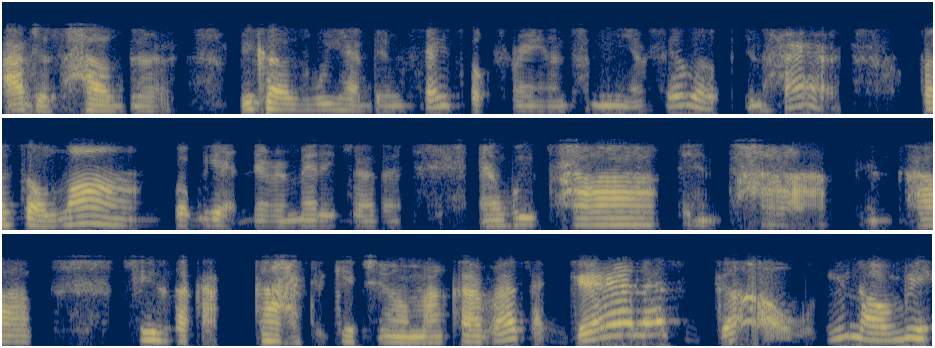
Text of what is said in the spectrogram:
I just hugged her because we had been Facebook friends, me and Philip and her, for so long, but we had never met each other. And we talked and talked and talked. She was like, I got to get you on my cover. I said, girl, let's go. You know me.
